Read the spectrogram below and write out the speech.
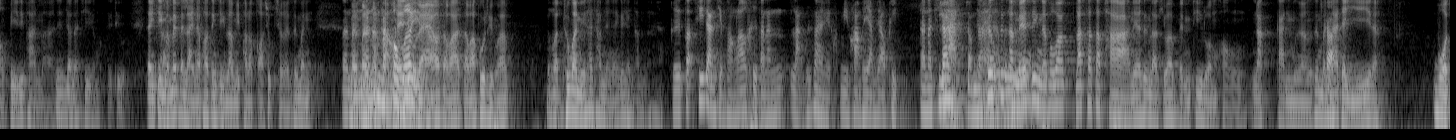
2ปีที่ผ่านมาเนี่ยเจ้าหน้าที่ทั้งหมดเนี่ยถือแต่จริงๆมันไม่เป็นไรนะเพราะจริงๆเรามีพรกฉุกเฉินซึ่งมันมันมันมันมันมันทำให้ cover ออยู่ยู่แล้แล้ววแต่ว่าแต่ว่าพูดถึงว่าว่าทุกวันนี้ถ้าทำอย่างนั้นก็ยังทำได้คือตอนที่อาจารย์เข็มทองเล่าคือตอนนั้นหลังพฤษภาเนี่ยมีความพยายามจะเอาผิด เจ้าหน้าที่ใช่รัฐจำได้ซึ่งซึ่ง amazing นะเพราะว่ารัฐสภาเนี่ยซึ่งเราคิดว่าเป็นที่รวมของนักการเมือง ซึ่งมันครับน่าจะยี้นะโหวต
